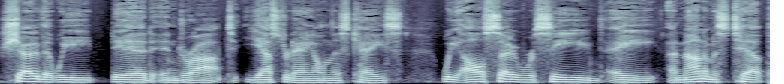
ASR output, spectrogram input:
show that we did and dropped yesterday on this case, we also received a anonymous tip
